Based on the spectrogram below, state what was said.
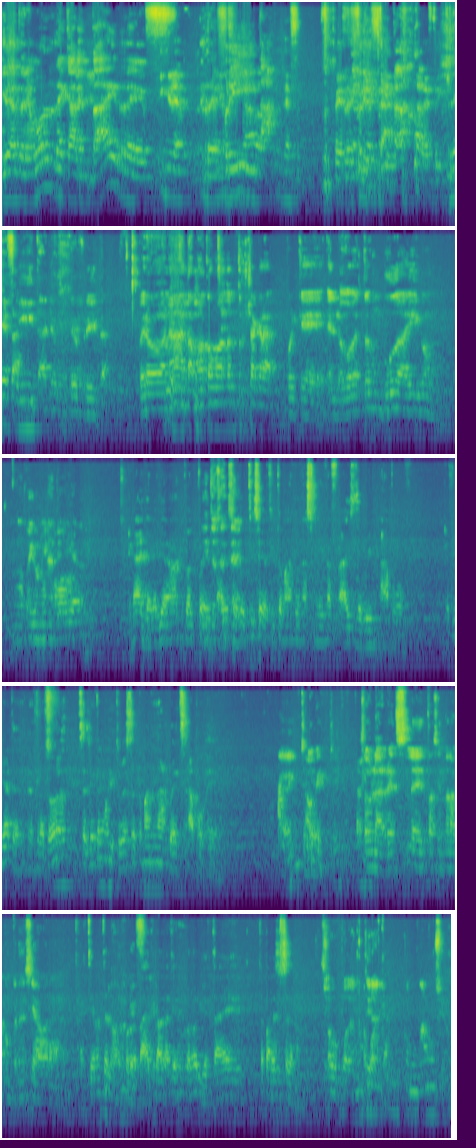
Y la tenemos recalentada y re... Y re- Refrita. Refrita. Refrita. Refrita. Pero nada, estamos acomodando nuestros chakras porque el logo de esto es un Buda ahí con un iluminativo. Y nada, ya que ya no pues, Entonces, parece te- justicia, yo estoy tomando una Smirnoff Ice de Green Apple. Que fíjate, entre todo se siente como si estuviese tomando una Red's Apple Ale. Ok. Ok. Sí. So, la Reds le está haciendo la competencia ahora. Efectivamente lo mismo, porque pasa que la otra tiene color y esta, es, esta parece ser So, podemos tirar como un anuncio.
